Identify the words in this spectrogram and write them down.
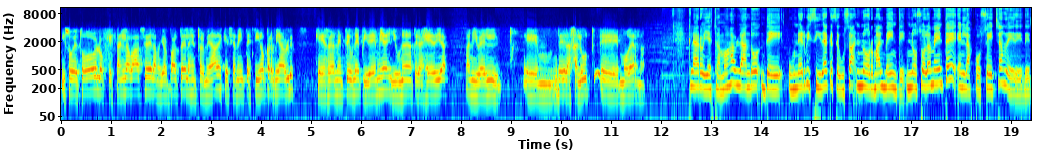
y sobre todo lo que está en la base de la mayor parte de las enfermedades que se llama intestino permeable, que es realmente una epidemia y una tragedia a nivel eh, de la salud eh, moderna. Claro, y estamos hablando de un herbicida que se usa normalmente, no solamente en las cosechas de, de,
